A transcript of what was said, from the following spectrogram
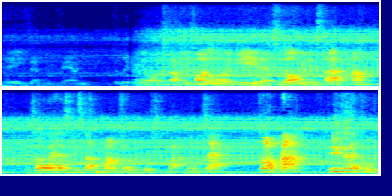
keys that We're finding a lot of stuff, we find a lot of gear that says, oh, we can start a pump. So I asked him to start the pump, so I press the button and it's out. God, Brian, can you do that for me?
